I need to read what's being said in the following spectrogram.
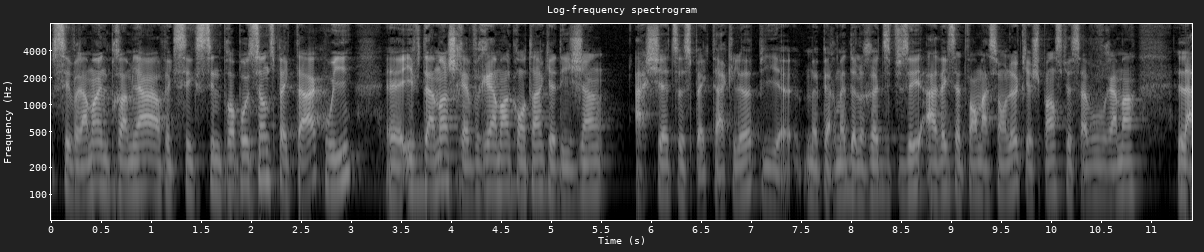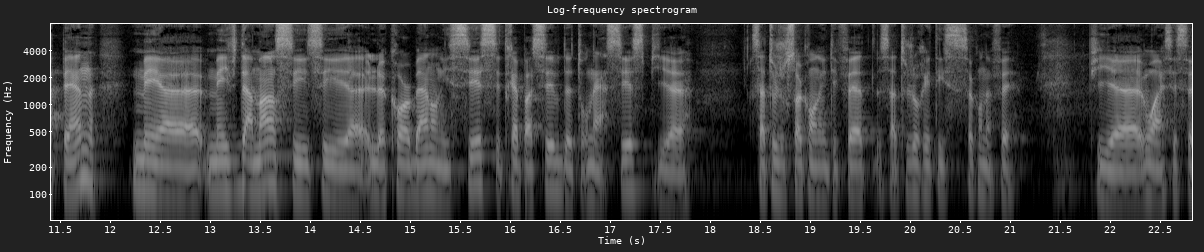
c'est vraiment une première. Fait que c'est, c'est une proposition de spectacle, oui. Euh, évidemment, je serais vraiment content que des gens achètent ce spectacle-là, puis euh, me permettent de le rediffuser avec cette formation-là, que je pense que ça vaut vraiment la peine. Mais, euh, mais évidemment, c'est, euh, le core band, on est six, c'est très possible de tourner à six, puis ça a toujours ça qu'on a été fait, ça a toujours été ça qu'on a fait. Puis, ouais, c'est ça.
